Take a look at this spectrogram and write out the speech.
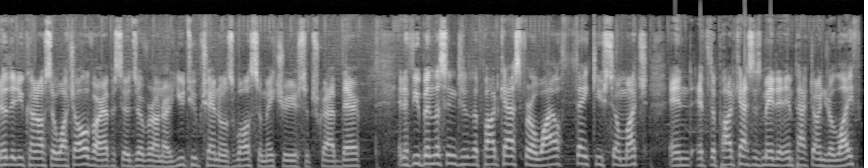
Know that you can also watch all of our episodes over on our YouTube channel as well, so make sure you're subscribed there. And if you've been listening to the podcast for a while, thank you so much. And if the podcast has made an impact on your life,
